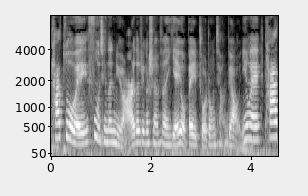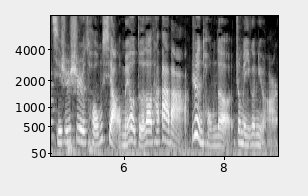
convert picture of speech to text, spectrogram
他作为父亲的女儿的这个身份也有被着重强调，因为他其实是从小没有得到他爸爸认同的这么一个女儿，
